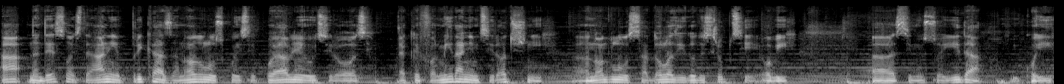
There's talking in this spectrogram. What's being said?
a na desnoj strani je prikazan nodulus koji se pojavljuje u cirozi. Dakle, formiranjem cirotičnih e, nodulusa dolazi do disrupcije ovih sinusoida koji e,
